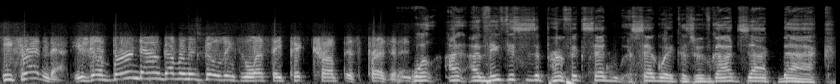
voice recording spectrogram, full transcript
He threatened that. He was going to burn down government buildings unless they picked Trump as president. Well, I, I think this is a perfect seg- segue because we've got Zach back.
